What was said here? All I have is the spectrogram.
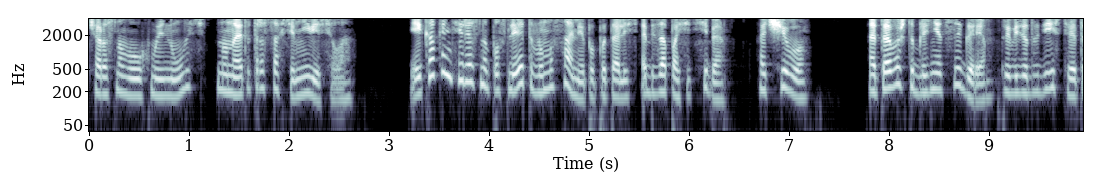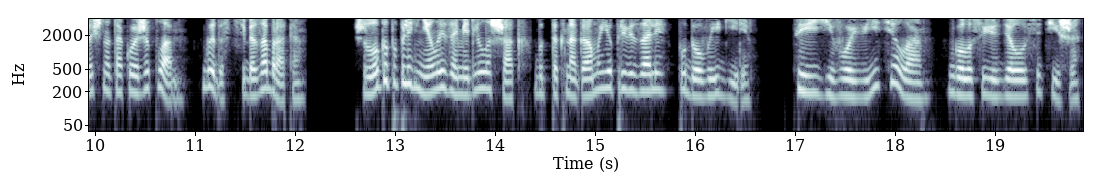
Чара снова ухмыльнулась, но на этот раз совсем не весело. И как интересно, после этого мы сами попытались обезопасить себя. От чего? От того, что близнец Игоря приведет в действие точно такой же план, выдаст себя за брата. Шлога побледнела и замедлила шаг, будто к ногам ее привязали пудовые гири. «Ты его видела?» — голос ее сделался тише.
